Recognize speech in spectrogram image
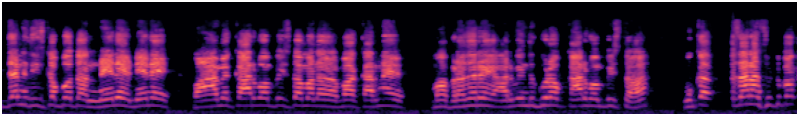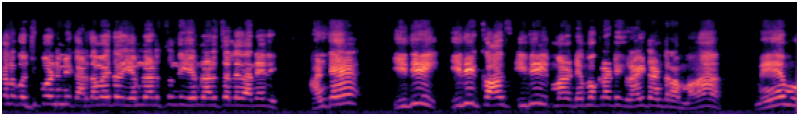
ఇద్దరిని తీసుకుపోతాను. నేనే నేనే మా ఆమె కారు పంపిస్తా మన మా కర్నే మా బ్రదరే అరవింద్ కూడా కారు పంపిస్తా. ఒక్కసారి ఆ చుట్టుపక్కలకు వచ్చిపోండి మీకు అర్థమవుతుంది ఏం నడుస్తుంది ఏం నడుస్తలేదు అనేది. అంటే ఇది ఇది ఇది మన డెమోక్రటిక్ రైట్ అంటారమ్మా. మేము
